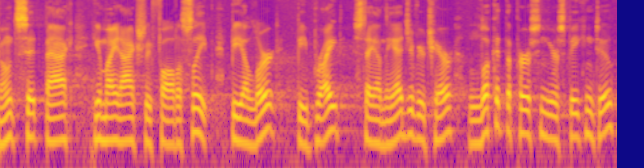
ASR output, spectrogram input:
Don't sit back. You might actually fall asleep. Be alert, be bright, stay on the edge of your chair, look at the person you're speaking to,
